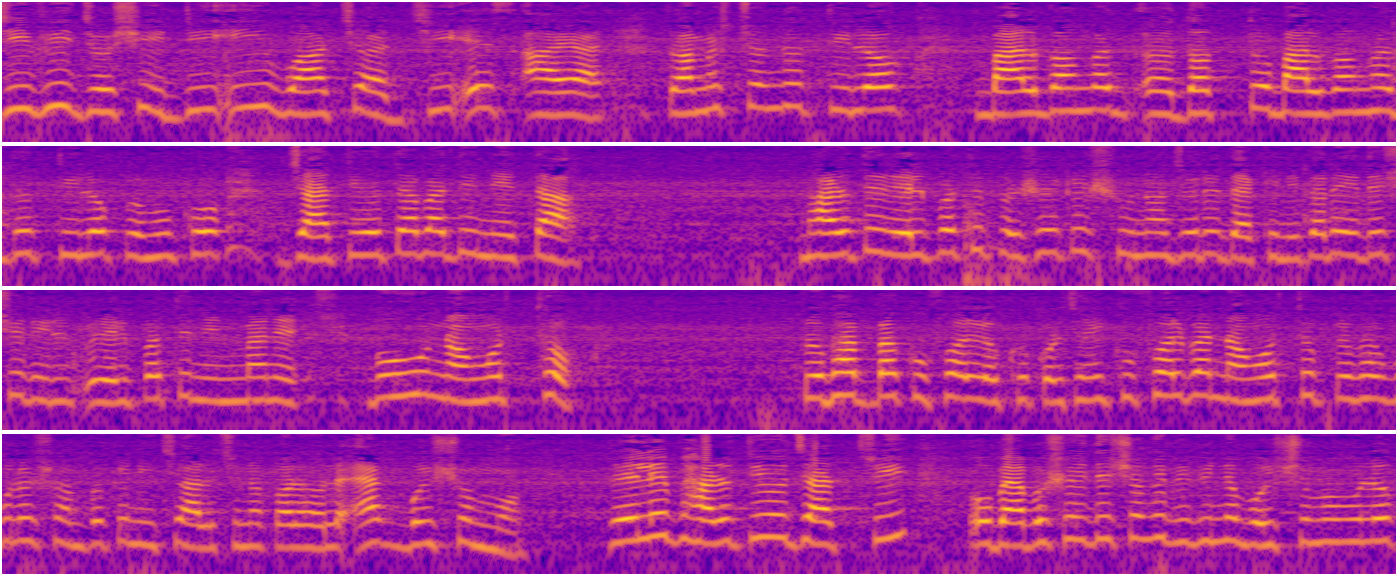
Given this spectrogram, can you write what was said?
জিভি যোশী ডিই ওয়াচার জিএসআইআর রমেশচন্দ্র তিলক বালগঙ্গা দত্ত বালগঙ্গাধর তিলক প্রমুখ জাতীয়তাবাদী নেতা। ভারতের রেলপথের প্রসারকে সুনজরে দেখেনি। তারা এদেশে রেল, রেলপথে নির্মাণের বহু নঙর্থক প্রভাব বা কুফল লক্ষ্য করেছেন। এই কুফল বা নঙর্থক প্রভাবগুলো সম্পর্কে নিচে আলোচনা করা হলো। এক বৈষম্য, রেলে ভারতীয় যাত্রী ও ব্যবসায়ীদের সঙ্গে বিভিন্ন বৈষম্যমূলক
